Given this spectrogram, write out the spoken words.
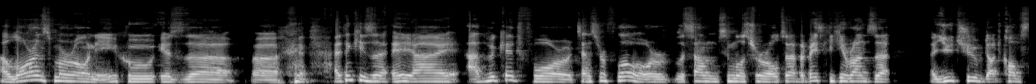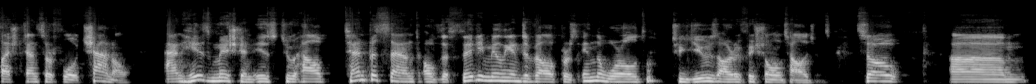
uh, Laurence Moroney, who is the, uh, I think he's an AI advocate for TensorFlow or some similar role to that. But basically, he runs a youtube.com slash TensorFlow channel. And his mission is to help 10% of the 30 million developers in the world to use artificial intelligence. So, um,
